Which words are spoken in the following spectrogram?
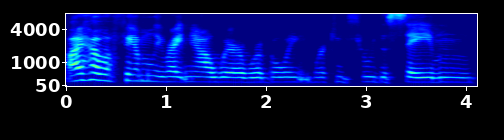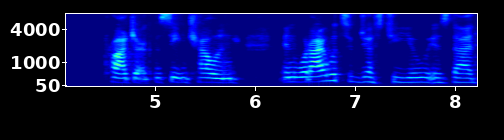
I have a family right now where we're going working through the same project, the same challenge. And what I would suggest to you is that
